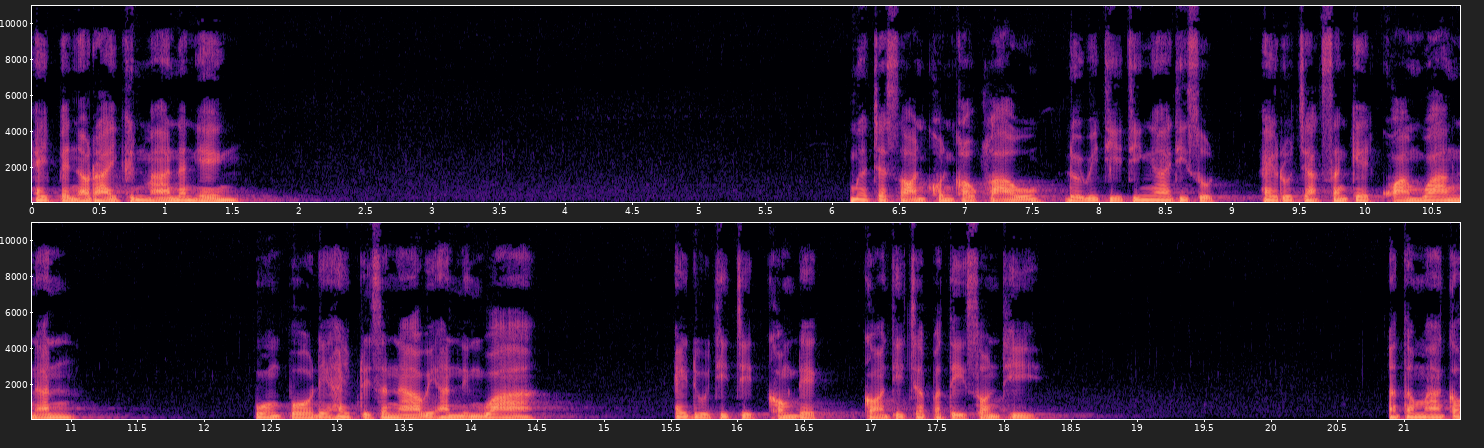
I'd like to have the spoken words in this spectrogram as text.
ให้เป็นอะไรขึ้นมานั่นเอง เมื่อจะสอนคนเขาเขาโดยวิธีที่ง่ายที่สุด ให้รู้จักสังเกตความว่างนั้นห่วงโปได้ให้ปริศนาไว้อันหนึ่งว่า ให้ดูที่จิตของเด็กก่อนที่จะปฏิสนธิอัตมาก็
